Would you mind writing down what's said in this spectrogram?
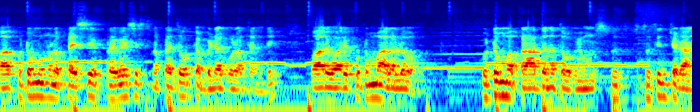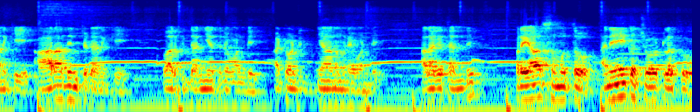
వారి కుటుంబంలో ప్రవేశ ప్రవేశిస్తున్న ప్రతి ఒక్క బిడ్డ కూడా తండ్రి వారి వారి కుటుంబాలలో కుటుంబ ప్రార్థనతో మేము స్థుతించడానికి స్తుతించడానికి ఆరాధించడానికి వారికి ధన్యతనివ్వండి అటువంటి జ్ఞానమునివ్వండి అలాగే తండ్రి ప్రయాసముతో అనేక చోట్లకు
